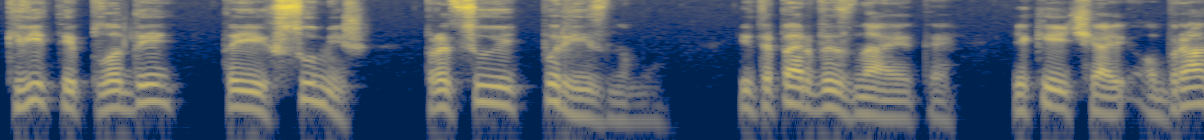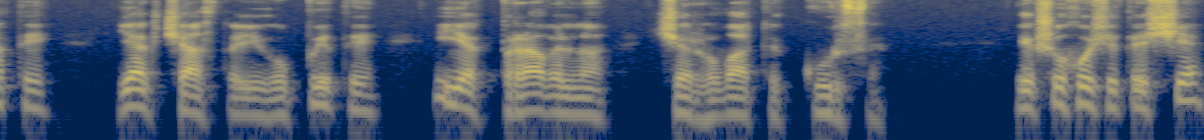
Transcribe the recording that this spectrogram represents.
Квіти, плоди та їх суміш працюють по-різному. І тепер ви знаєте, який чай обрати, як часто його пити і як правильно чергувати курси. Якщо хочете ще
